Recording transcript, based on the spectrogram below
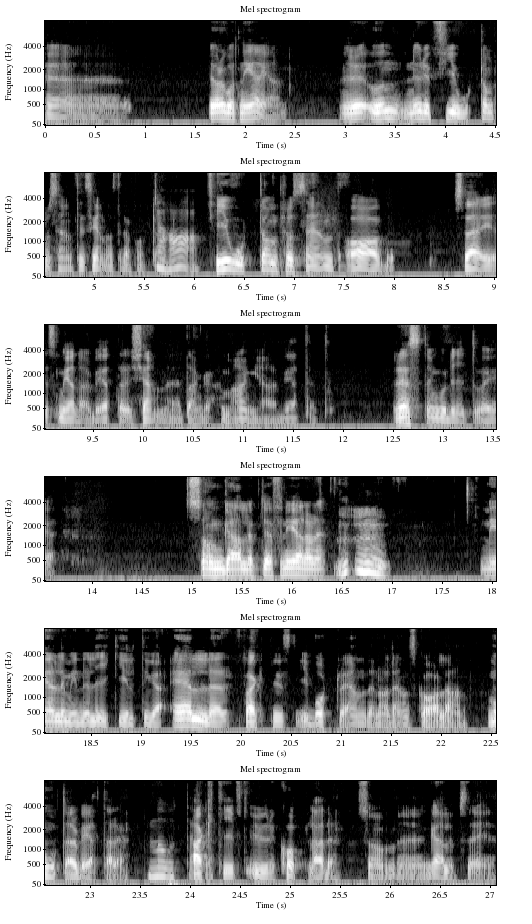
Eh, nu har det gått ner igen. Nu är det, nu är det 14 procent i senaste rapporten. Jaha. 14 procent av Sveriges medarbetare känner ett engagemang i arbetet. Resten går dit och är, som Gallup definierar det, mer eller mindre likgiltiga eller faktiskt i bortre änden av den skalan motarbetare. motarbetare. Aktivt urkopplade, som eh, Gallup säger.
